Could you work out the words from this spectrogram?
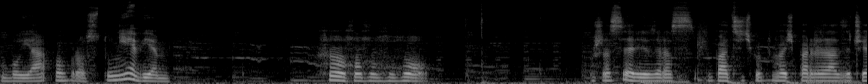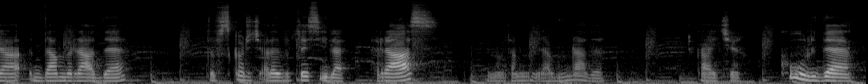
Bo ja po prostu nie wiem. Ho, ho, ho, ho, ho. Muszę serio zaraz popatrzeć, popływać parę razy, czy ja dam radę to wskoczyć, ale to jest ile? Raz? No tam dałbym radę. Czekajcie. Kurde.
